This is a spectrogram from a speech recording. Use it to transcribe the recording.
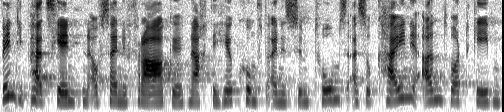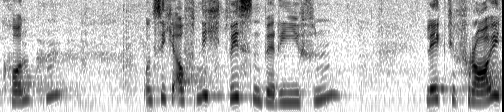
Wenn die Patienten auf seine Frage nach der Herkunft eines Symptoms also keine Antwort geben konnten und sich auf Nichtwissen beriefen, legte Freud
